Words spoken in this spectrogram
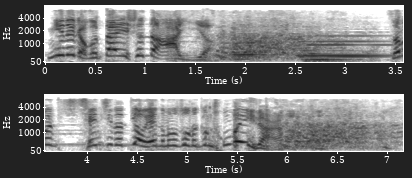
你也得找个单身的阿姨啊。咱们前期的调研能不能做得更充分一点啊？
